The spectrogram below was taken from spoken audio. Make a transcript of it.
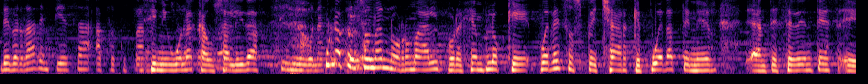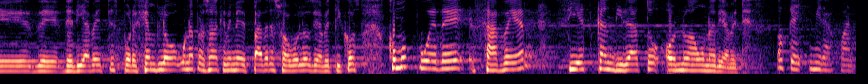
de verdad empieza a preocupar. Sin ninguna causalidad. Sin ninguna Una persona normal, por ejemplo, que puede sospechar que pueda tener antecedentes eh, de, diabetes, por ejemplo, una persona que viene de padres o abuelos diabéticos, ¿cómo puede saber si es candidato o no a una diabetes? Ok, mira Juan,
